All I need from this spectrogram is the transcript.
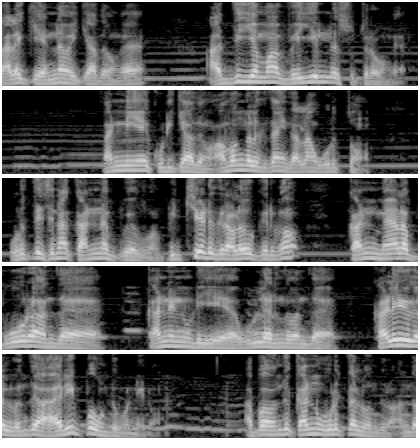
தலைக்கு எண்ணெய் வைக்காதவங்க அதிகமாக வெயிலில் சுற்றுறவங்க தண்ணியே குடிக்காதவங்க. அவங்களுக்கு தான் இதெல்லாம் உறுத்தும். உறுத்துச்சுன்னா கண்ணை பிச்சு எடுக்கிற அளவுக்கு இருக்கும். கண் மேலே பூரா அந்த கண்ணினுடைய உள்ளேருந்து வந்த கழிவுகள் வந்து அரிப்பை உண்டு பண்ணிடும். அப்போ வந்து கண் உறுத்தல் வந்துடும் அந்த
